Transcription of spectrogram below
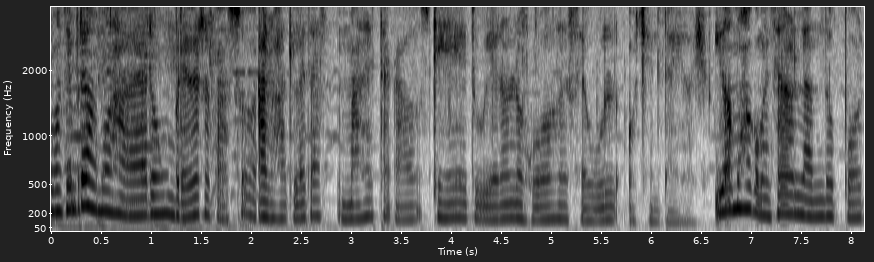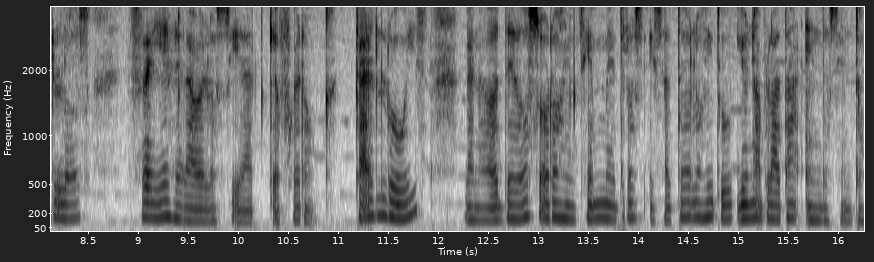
Como siempre vamos a dar un breve repaso a los atletas más destacados que tuvieron los Juegos de Seúl 88. Y vamos a comenzar hablando por los reyes de la velocidad que fueron Carl Lewis, ganador de dos oros en 100 metros y salto de longitud y una plata en 200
